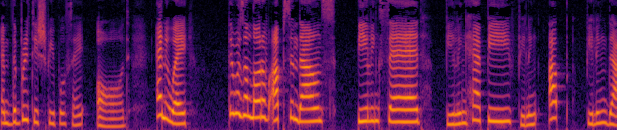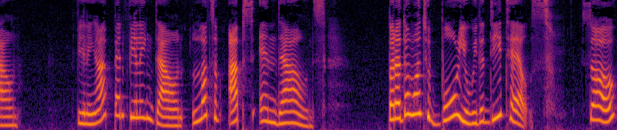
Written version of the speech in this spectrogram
and the British people say odd. Anyway, there was a lot of ups and downs, feeling sad, feeling happy, feeling up, feeling down. Feeling up and feeling down, lots of ups and downs. But I don't want to bore you with the details. So,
